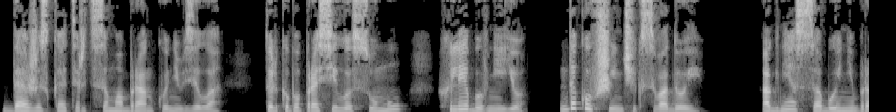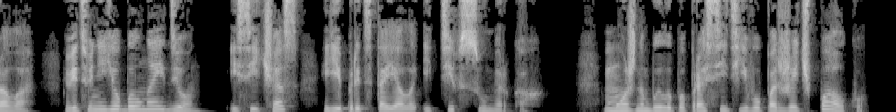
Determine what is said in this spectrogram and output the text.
Даже скатерть-самобранку не взяла, только попросила суму, хлеба в нее, да кувшинчик с водой. Огня с собой не брала, ведь у нее был найден, и сейчас ей предстояло идти в сумерках. Можно было попросить его поджечь палку,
